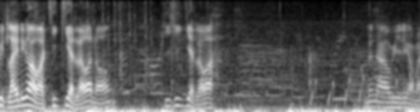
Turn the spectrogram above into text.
ปิดไลฟ์ดีกว่าวะขี้เกียจแล้วอะน้อง พี่ขี้เกียจแล้วอะเล่นอาวีดีกว่าไหม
